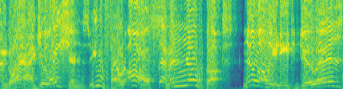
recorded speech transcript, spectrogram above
Congratulations! You found all seven notebooks! Now all you need to do is...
